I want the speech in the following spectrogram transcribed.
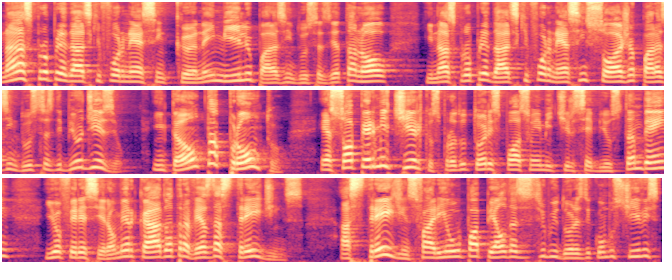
nas propriedades que fornecem cana e milho para as indústrias de etanol e nas propriedades que fornecem soja para as indústrias de biodiesel. Então, está pronto. É só permitir que os produtores possam emitir CBIOS também e oferecer ao mercado através das tradings. As tradings fariam o papel das distribuidoras de combustíveis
